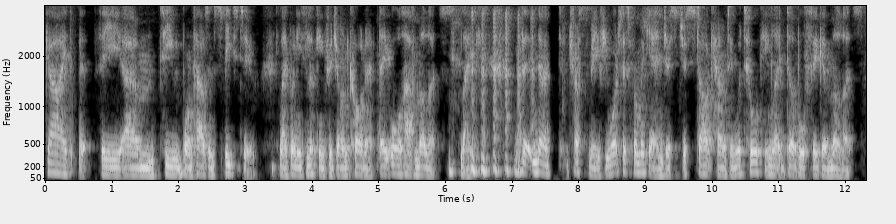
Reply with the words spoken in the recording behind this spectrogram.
guy that the um, T1000 speaks to, like when he's looking for John Connor, they all have mullets. Like, the, no, trust me. If you watch this film again, just just start counting. We're talking like double figure mullets.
